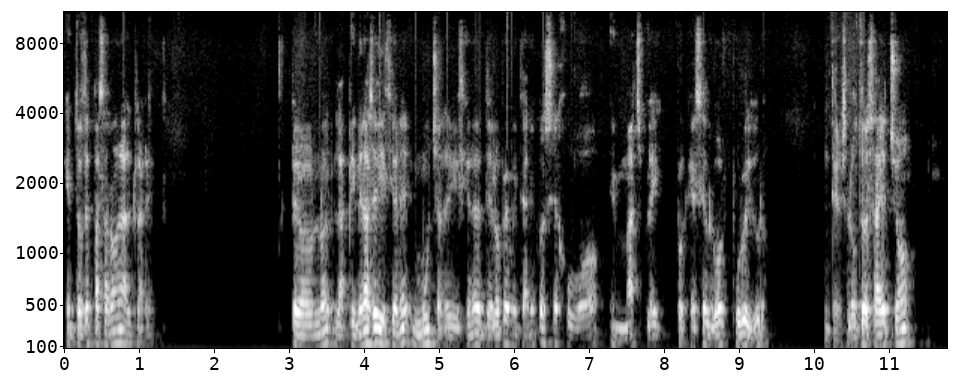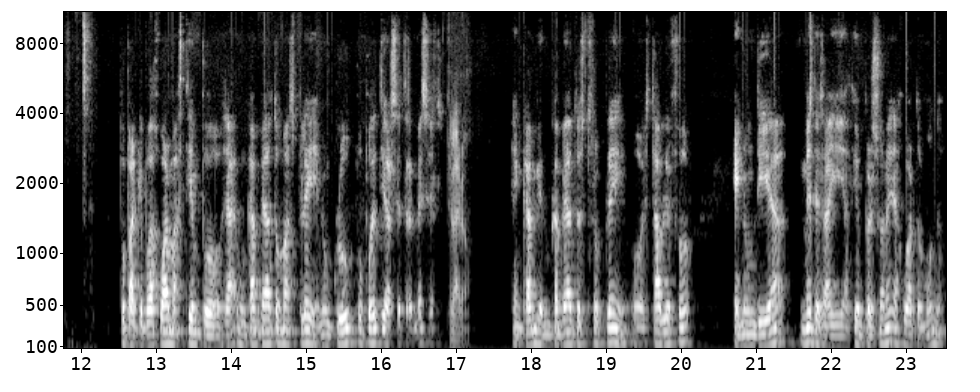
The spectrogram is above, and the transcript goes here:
entonces pasaron al claret pero no, las primeras ediciones, muchas ediciones del Open británico se jugó en match play, porque es el golf puro y duro. Lo Interesante. otro se ha hecho pues, para que pueda jugar más tiempo. O sea, un campeonato match play en un club pues, puede tirarse tres meses. Claro. En cambio, en un campeonato stroke play o Stableford, en un día metes ahí a 100 personas y a jugar todo el mundo.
